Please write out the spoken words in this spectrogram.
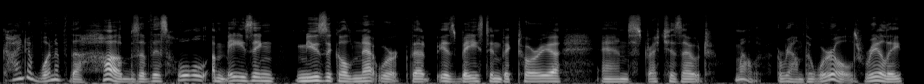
kind of one of the hubs of this whole amazing musical network that is based in Victoria and stretches out, well, around the world, really.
